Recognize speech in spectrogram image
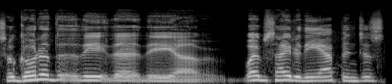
So go to the the the, the uh, website or the app and just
